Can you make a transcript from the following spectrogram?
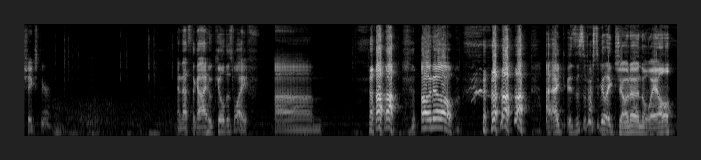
Shakespeare? And that's the guy who killed his wife. Um. oh no! I, I, is this supposed to be like Jonah and the whale?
